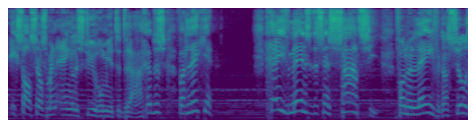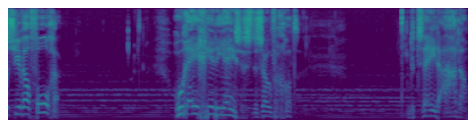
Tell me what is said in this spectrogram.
Ik zal zelfs mijn engelen sturen om je te dragen. Dus wat let je? Geef mensen de sensatie van hun leven, dan zullen ze je wel volgen. Hoe reageerde Jezus, de Zoon van God? De tweede Adam.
